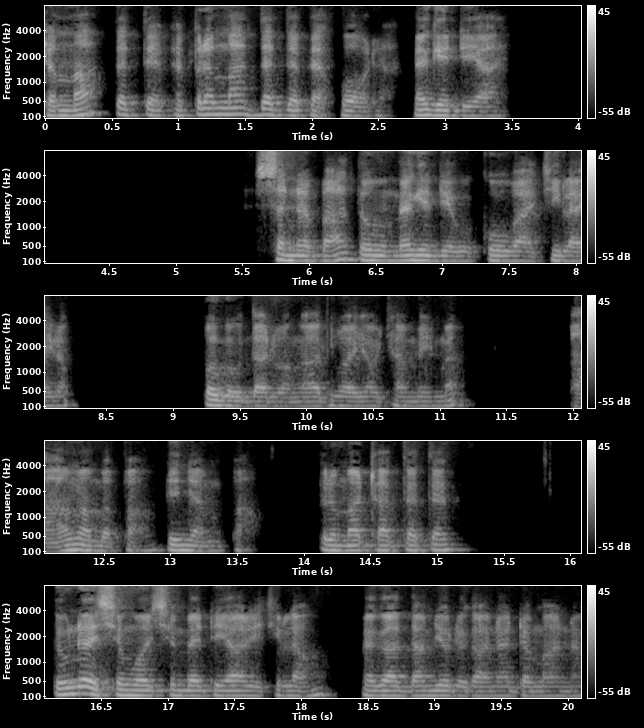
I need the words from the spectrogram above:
ဓမ္မတက်တက်ပဲပရမတက်တက်ပဲဟောတာမဂ္ဂင်တရား12ပါးသုံးမဂ္ဂင်တရားကို9ပါးကြည်လိုက်တော့ပုဂ္ဂိုလ်တ attva ငါသူရယောက်ျားမိန်းမဘာမှမပါဘူးပညာမပါဘူးပရမထတက်တက်သူနဲ့ရှင်ဝရှင်မဲ့တရားတွေကြည်လောက်မဂ္ဂတံမြုပ်တကနာဓမ္မနာ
